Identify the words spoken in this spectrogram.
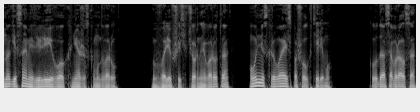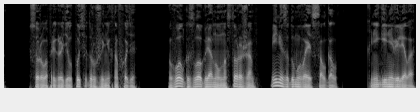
Ноги сами вели его к княжескому двору. Ввалившись в черные ворота, он, не скрываясь, пошел к терему. «Куда собрался?» — сурово преградил путь дружинник на входе. Волк зло глянул на сторожа и, не задумываясь, солгал. «Княгиня велела.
